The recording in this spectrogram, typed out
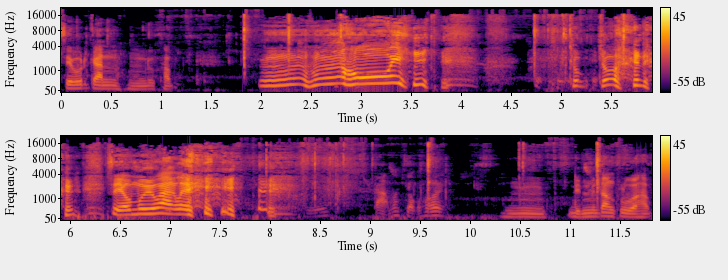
ซิวุดกันอื้อหือดูครับอือหือโอ้ยชุบชุบเสียวมือมากเลยกะมันจบเฮ้ยอืมดินไม่ต้องกลัวครับ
